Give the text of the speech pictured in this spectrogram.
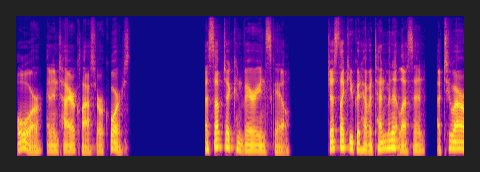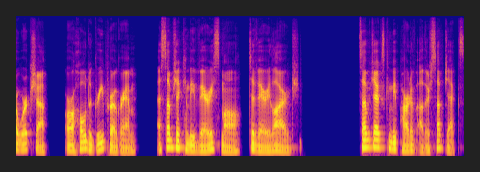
or an entire class or course. A subject can vary in scale. Just like you could have a 10 minute lesson, a two hour workshop, or a whole degree program, a subject can be very small to very large. Subjects can be part of other subjects.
